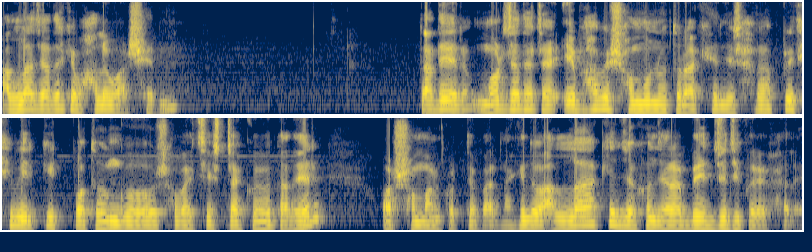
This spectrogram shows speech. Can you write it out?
আল্লাহ যাদেরকে ভালোবাসেন, তাদের মর্যাদাটা এভাবে সমুন্নত রাখেন যে সারা পৃথিবীর কীটপতঙ্গ সবাই চেষ্টা করেও তাদের অসম্মান করতে পারে না। কিন্তু আল্লাহকে যখন যারা বেজ্জুতি করে ফেলে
